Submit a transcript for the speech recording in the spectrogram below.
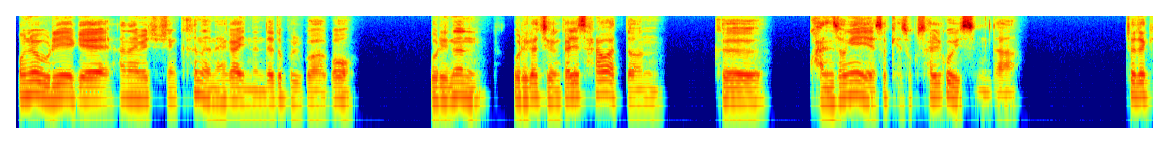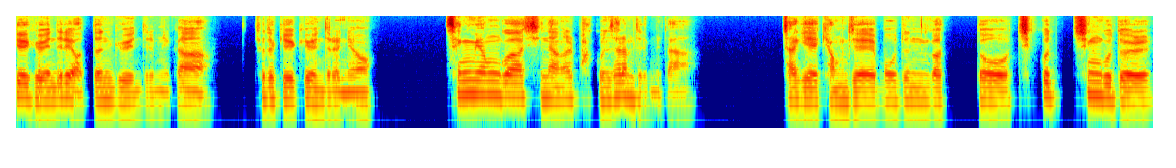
오늘 우리에게 하나님이 주신 큰 은혜가 있는데도 불구하고 우리는 우리가 지금까지 살아왔던 그 관성에 의해서 계속 살고 있습니다. 초대교회 교인들이 어떤 교인들입니까? 초대교회 교인들은요, 생명과 신앙을 바꾼 사람들입니다. 자기의 경제 모든 것, 또 친구, 친구들,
